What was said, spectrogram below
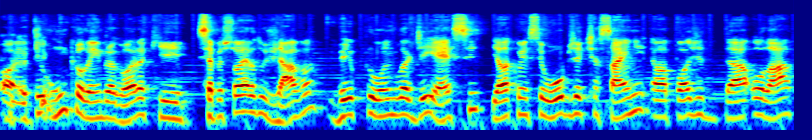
Ó, eu tenho um que eu lembro agora que se a pessoa era do Java, veio pro AngularJS e ela conheceu o Object Assign, ela pode dar olá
